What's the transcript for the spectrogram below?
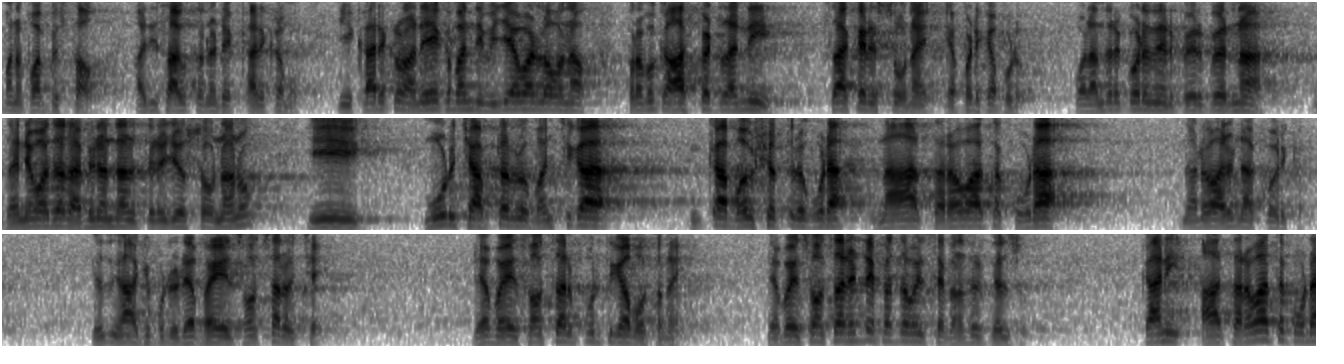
మనం పంపిస్తాం. అది సాగుతున్నటువంటి కార్యక్రమం. ఈ కార్యక్రమం అనేక మంది విజయవాడలో ఉన్న ప్రముఖ హాస్పిటల్ అన్నీ సహకరిస్తూ ఉన్నాయి ఎప్పటికప్పుడు. వాళ్ళందరికీ కూడా నేను పేరు పేరున ధన్యవాదాలు అభినందనలు తెలియజేస్తూ ఉన్నాను. ఈ మూడు చాప్టర్లు మంచిగా ఇంకా భవిష్యత్తులో కూడా నా తర్వాత కూడా నడవాలని నా కోరిక. ఎందుకు? నాకు ఇప్పుడు డెబ్బై ఐదు సంవత్సరాలు వచ్చాయి. డెబ్బై ఐదు సంవత్సరాలు పూర్తిగా పోతున్నాయి. డెబ్బై సంవత్సరాలంటే సంవత్సరాలు అంటే పెద్ద వయసు మనందరికీ తెలుసు. కానీ ఆ తర్వాత కూడా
